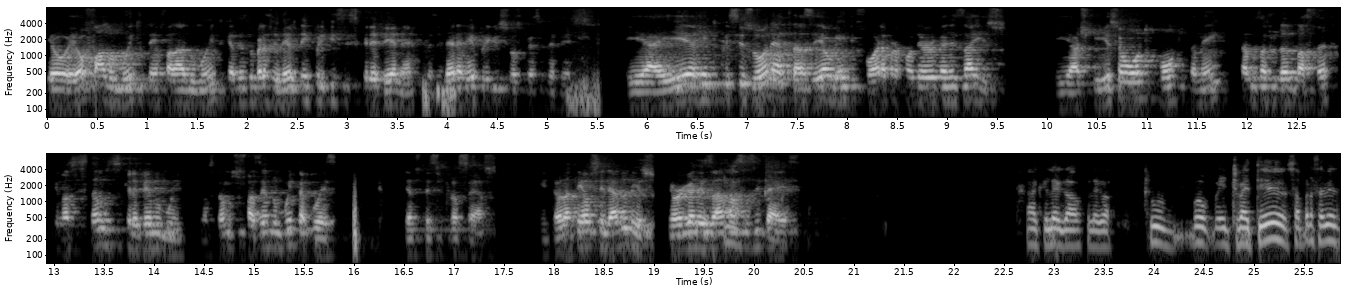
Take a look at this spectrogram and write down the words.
eu, eu falo muito, tenho falado muito, que às vezes o brasileiro tem preguiça de escrever, né, o brasileiro é meio preguiçoso para escrever. E aí a gente precisou, né, trazer alguém de fora para poder organizar isso. E acho que isso é um outro ponto também está nos ajudando bastante, porque nós estamos escrevendo muito, nós estamos fazendo muita coisa dentro desse processo. Então ela tem auxiliado nisso, em organizar ah. nossas ideias. Ah, que legal, que legal. A gente vai ter, só para saber,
